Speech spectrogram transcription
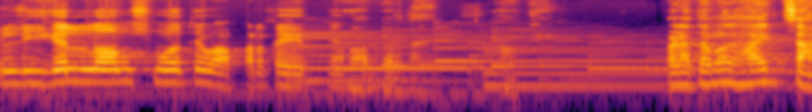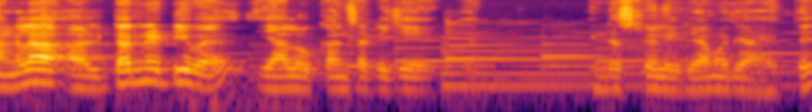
लिगल नॉर्म्समुळे ते वापरता येत नाही. वापरता येते ओके पण आता मग हा एक चांगला अल्टरनेटिव्ह आहे या लोकांसाठी जे इंडस्ट्रियल एरियामध्ये आहेत ते.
